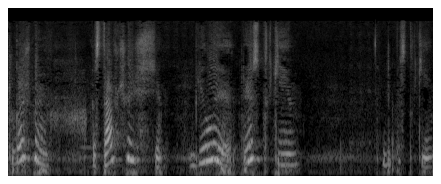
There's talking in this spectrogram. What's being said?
закрашиваем оставшиеся белые листки, лепестки.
